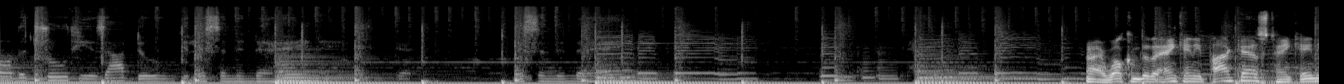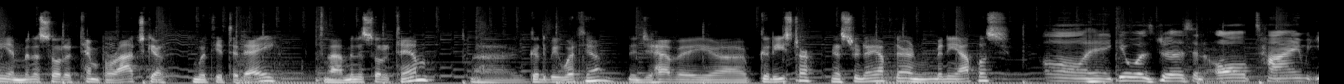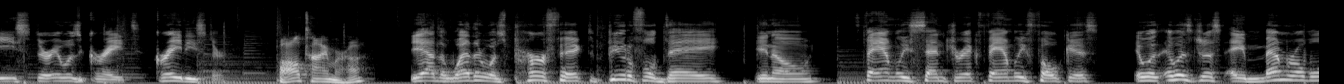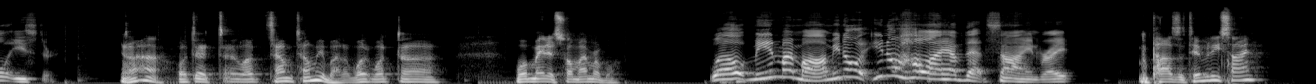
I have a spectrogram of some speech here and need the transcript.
It's for the truth. Here's our dude. You're listening to Haney. Yeah. Listening to Haney. All right, welcome to the Hank Haney Podcast. Hank Haney and Minnesota Tim Parachka with you today. Uh, Minnesota Tim, uh, good to be with you. Did you have a uh, good Easter yesterday up there in Minneapolis? Oh, Hank, it was just an all time Easter. It was great. Great Easter. All timer, huh? Yeah, the weather was perfect. Beautiful day, you know, family centric, family focused. It was it was just a memorable Easter. Ah, what did uh, tell, tell me about it. What what uh, what made it so memorable? Well, me and my mom, you know, you know how I have that sign, right? The positivity sign?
